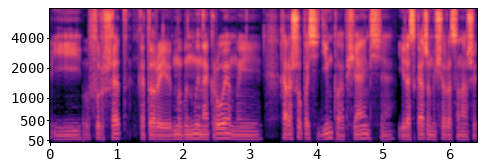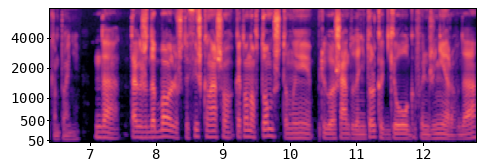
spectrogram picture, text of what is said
и фуршет, который мы, мы накроем и хорошо посидим, пообщаемся и расскажем еще раз о нашей компании. Да, также добавлю, что фишка нашего хакатона в том, что мы приглашаем туда не только геологов, инженеров, да,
